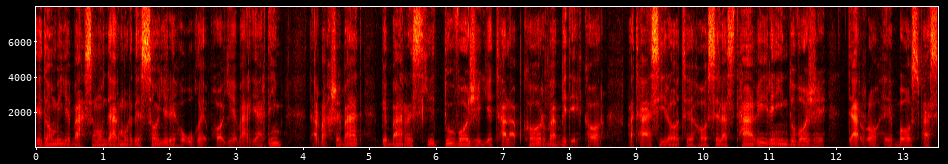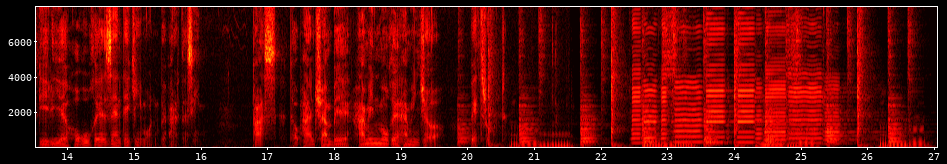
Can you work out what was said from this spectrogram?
ادامه بحثمون در مورد سایر حقوق پایه برگردیم در بخش بعد به بررسی دو واژه طلبکار و بدهکار و تأثیرات حاصل از تغییر این دو واژه در راه بازپسگیری حقوق زندگیمون بپردازیم. پس تا پنجشنبه همین موقع همینجا بدرود. Música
